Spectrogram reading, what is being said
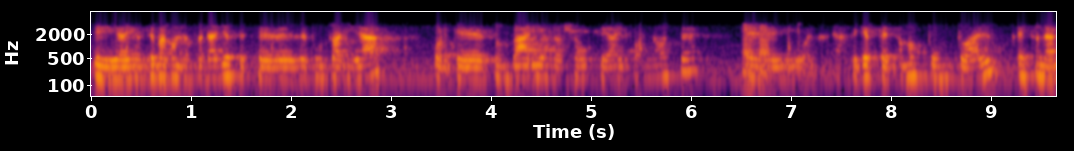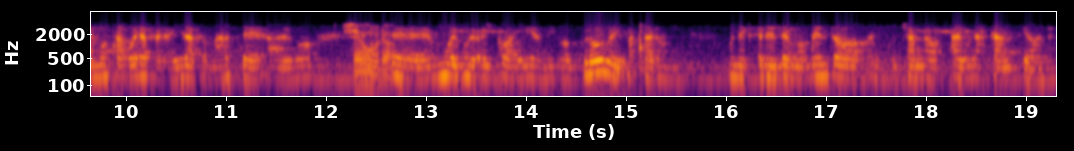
sí, hay un tema con los horarios este, de, puntualidad, porque son varios los shows que hay por noche. Eh, y bueno, así que empezamos puntual. Es una hermosa hora para ir a tomarse algo Seguro. Este, muy, muy rico ahí en Vivo Club y pasar un, un excelente momento escuchando algunas canciones.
